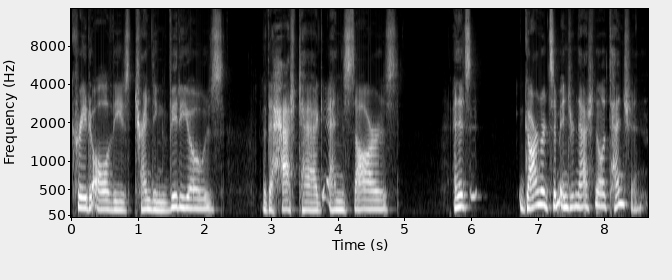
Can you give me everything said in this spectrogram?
created all of these trending videos with the hashtag EndSARS. And it's garnered some international attention.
